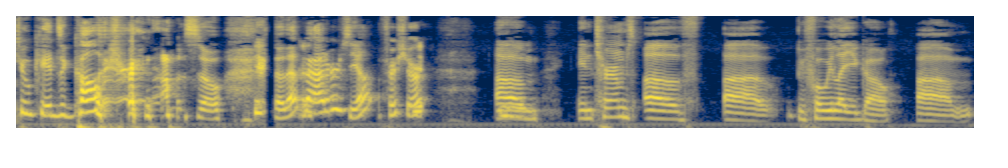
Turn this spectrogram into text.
two kids in college right now, so so that matters. Yeah, for sure. Mm-hmm. Um, in terms of uh, before we let you go, um,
